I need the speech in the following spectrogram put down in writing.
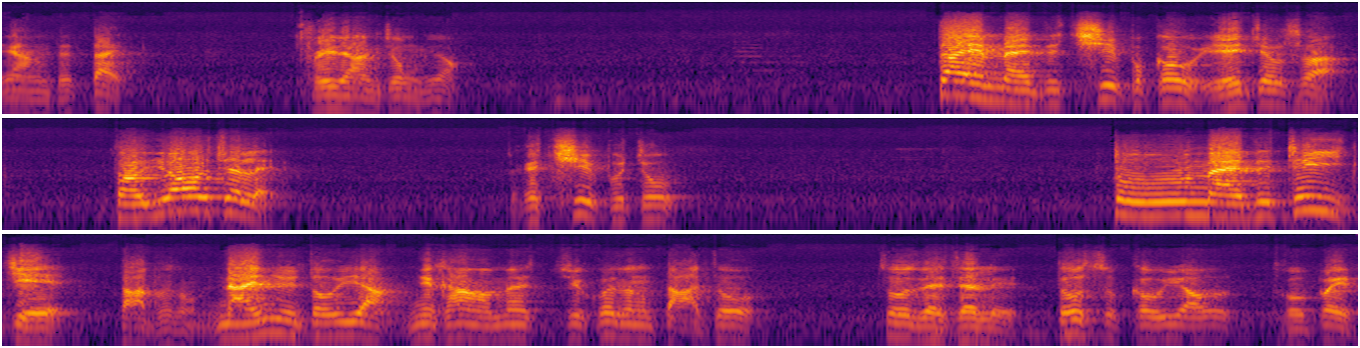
样的带，非常重要。带脉的气不够，也就是，到腰这里，这个气不足。督脉的这一节大不同，男女都一样。你看我们几个人打坐，坐在这里都是勾腰驼背，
